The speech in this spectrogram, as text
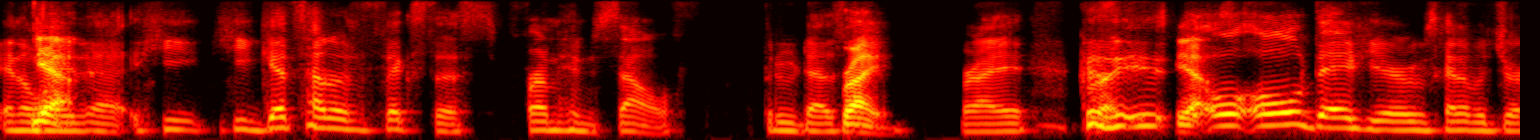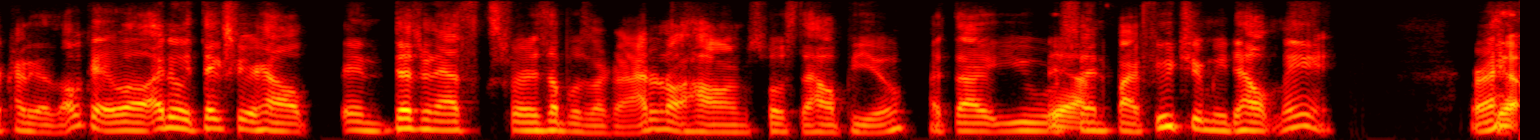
in a Yeah. way that he he gets how to fix this from himself through Desmond. Right. Right. Because Right, yeah. old, old Dave here, who's kind of a jerk, kind of goes, okay, well, anyway, thanks for your help. And Desmond asks for his help. Was like, I don't know how I'm supposed to help you. I thought you were Yeah. sent by future me to help me. Right. Yeah.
